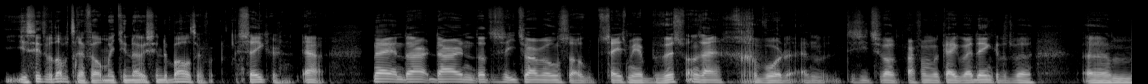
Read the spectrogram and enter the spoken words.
Je zit wat dat betreft wel met je neus in de boter. Zeker, ja. Nee, en daar, daarin, dat is iets waar we ons ook steeds meer bewust van zijn geworden. En het is iets wat, waarvan we, kijk, wij denken dat we. Ehm,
